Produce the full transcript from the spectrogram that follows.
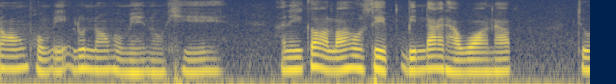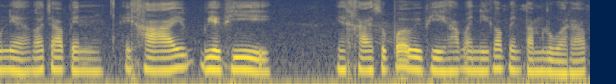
น้องผมเองรุ่นน้องผมเองโอเค อันนี้ก็ 160 บินได้ถาวรครับ จูเนียร์ก็จะเป็นคล้ายๆ VIP คล้ายๆ Super VIP ครับ อันนี้ก็เป็นตำรวจครับ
